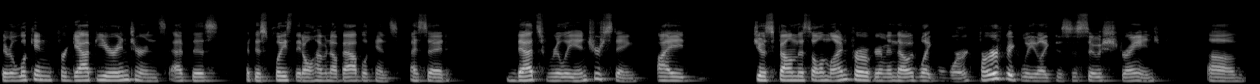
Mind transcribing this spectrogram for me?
they're looking for gap year interns at this at this place. They don't have enough applicants." I said, "That's really interesting. I just found this online program and that would like work perfectly. Like this is so strange." Um,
